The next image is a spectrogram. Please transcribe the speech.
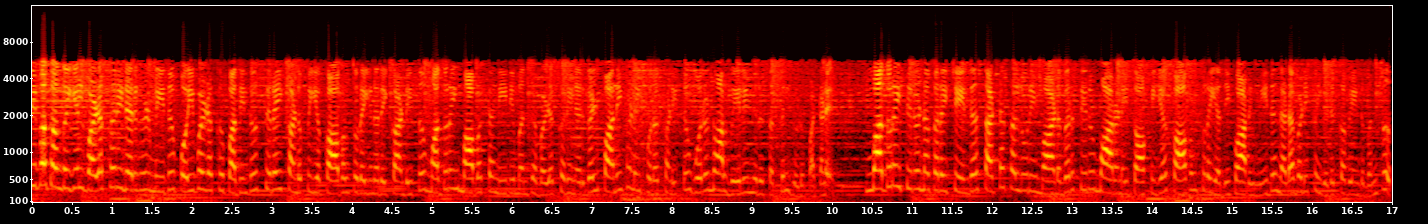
சிவகங்கையில் வழக்கறிஞர்கள் மீது பொய் வழக்கு பதிந்து சிறைக்கு அனுப்பிய காவல்துறையினரை கண்டித்து மதுரை மாவட்ட நீதிமன்ற வழக்கறிஞர்கள் பணிகளை புறக்கணித்து ஒருநாள் வேலைநிறுத்தத்தில் ஈடுபட்டனர். மதுரை திருநகரைச் சேர்ந்த சட்டக்கல்லூரி மாணவர் திருமாறனை தாக்கிய காவல்துறை அதிகாரி மீது நடவடிக்கை எடுக்க வேண்டும் என்று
